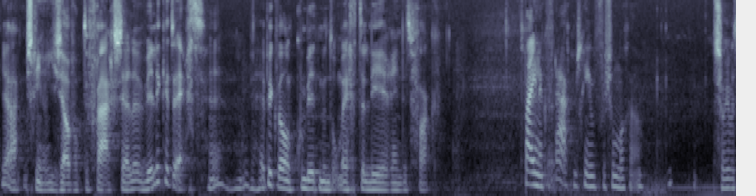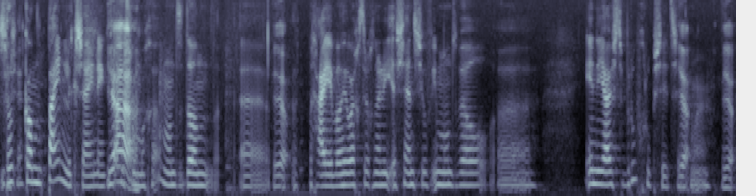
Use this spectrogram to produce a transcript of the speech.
ja, misschien jezelf ook de vraag stellen: wil ik het echt? Heb ik wel een commitment om echt te leren in dit vak? Pijnlijke vraag misschien voor sommigen. Sorry, wat zeg dat je? kan pijnlijk zijn, denk ik, Ja. voor sommigen. Want dan eh, Ja. ga je wel heel erg terug naar die essentie of iemand wel eh, in de juiste beroepgroep zit, zeg Ja. maar. Ja.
